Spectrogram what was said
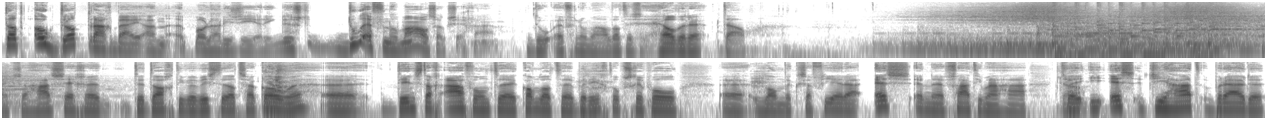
Dat, ook dat draagt bij aan uh, polarisering. Dus doe even normaal, zou ik zeggen. Doe even normaal. Dat is heldere taal. Zou haast zeggen, de dag die we wisten dat zou komen. Ja. Uh, dinsdagavond uh, kwam dat uh, bericht op Schiphol. landen Xaviera S. en Fatima H. Twee ja. IS-jihad-bruiden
